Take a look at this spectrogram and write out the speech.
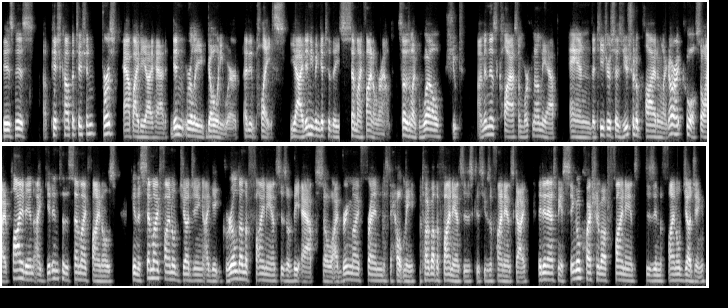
business a pitch competition. First app idea I had didn't really go anywhere. I didn't place. Yeah, I didn't even get to the semifinal round. So I was like, well, shoot. I'm in this class, I'm working on the app, and the teacher says you should apply it. I'm like, all right, cool. So I applied in, I get into the semifinals. In the semifinal judging, I get grilled on the finances of the app. So I bring my friend to help me talk about the finances because he was a finance guy. They didn't ask me a single question about finances in the final judging.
